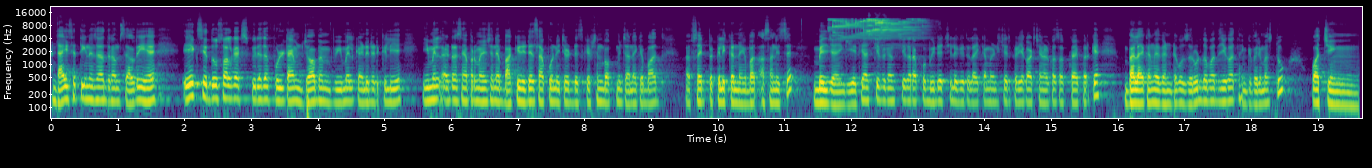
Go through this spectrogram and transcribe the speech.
ढाई से तीन हज़ार दरम सैलरी है। एक से दो साल का एक्सपीरियंस है। फुल टाइम जॉब है फीमेल कैंडिडेट के लिए। ईमेल एड्रेस यहाँ पर मेंशन है। बाकी डिटेल्स आपको नीचे डिस्क्रिप्शन बॉक्स में जाने के बाद वेबसाइट पर क्लिक करने के बाद आसानी से मिल जाएँगी। ये थी आज की वैकेंसी अगर आपको वीडियो अच्छी लगी तो लाइक कमेंट शेयर करिएगा और चैनल को सब्सक्राइब करके बेल आइकन के घंटे को ज़रूर दबा दीजिएगा। Thank you very much to watching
